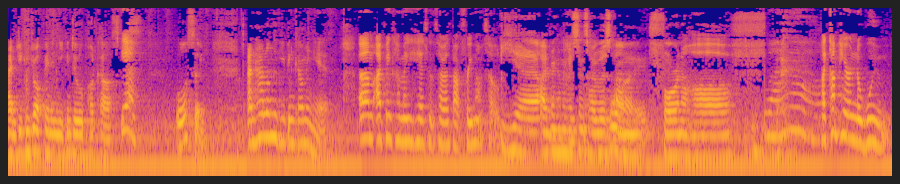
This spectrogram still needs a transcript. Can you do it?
And you can drop in and you can do all podcasts. Yeah. Awesome. And how long have you been coming here? Um, I've been coming here since I was about three months old. Yeah, I've been coming here since I was um, four and a half. Wow. I come here in the womb,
